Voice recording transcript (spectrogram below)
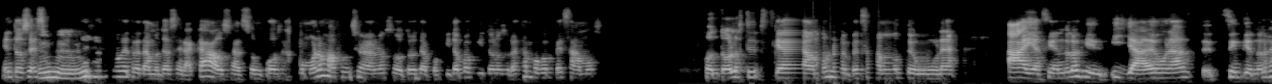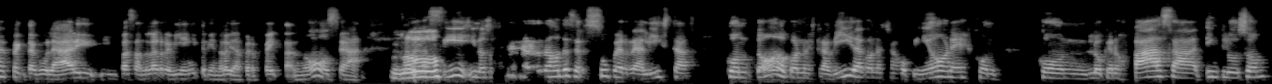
Entonces, es lo que tratamos de hacer acá. O sea, son cosas, cómo nos va a funcionar a nosotros de a poquito a poquito. Nosotros tampoco empezamos con todos los tips que damos, no empezamos de una, ay, haciéndolos y, ya de una eh, sintiéndonos espectacular y, y pasándola re bien y teniendo la vida perfecta, ¿no? O sea, no, así. Y nosotros tratamos de ser súper realistas con todo, con nuestra vida, con nuestras opiniones, con, con lo que nos pasa, incluso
